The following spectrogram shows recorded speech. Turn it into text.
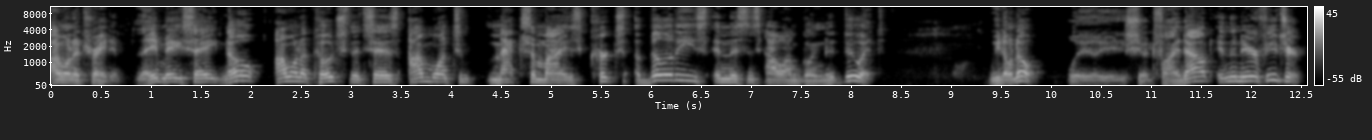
I want to trade him. They may say, no, I want a coach that says I want to maximize Kirk's abilities, and this is how I'm going to do it. We don't know. We should find out in the near future.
